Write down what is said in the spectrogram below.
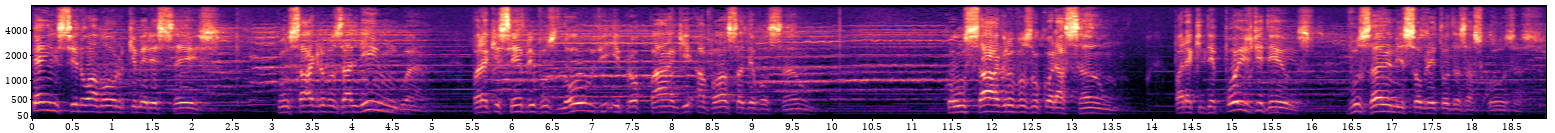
pense no amor que mereceis. Consagro-vos a língua, para que sempre vos louve e propague a vossa devoção. Consagro-vos o coração, para que depois de Deus vos ame sobre todas as coisas.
